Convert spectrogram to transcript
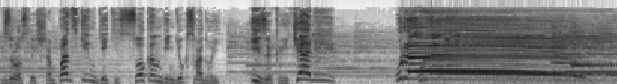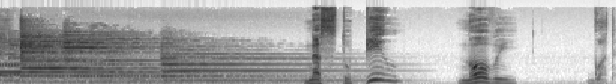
Взрослые с шампанским, дети с соком, виндюк с водой. И закричали «Ура!», Ура! Наступил Новый год.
